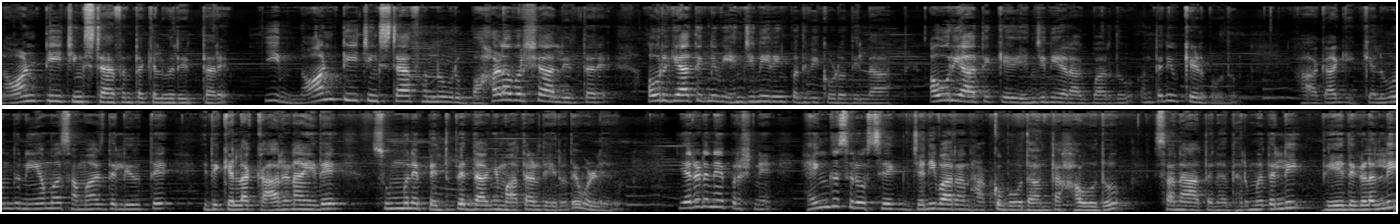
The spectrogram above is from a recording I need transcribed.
ನಾನ್ ಟೀಚಿಂಗ್ ಸ್ಟಾಫ್ ಅಂತ ಕೆಲವರು ಇರ್ತಾರೆ. ಈ ನಾನ್ ಟೀಚಿಂಗ್ ಸ್ಟಾಫ್ ಅನ್ನೋರು ಬಹಳ ವರ್ಷ ಅಲ್ಲಿರ್ತಾರೆ. ಅವ್ರಿಗೆ ಯಾತಕ್ಕೆ ನೀವು ಎಂಜಿನಿಯರಿಂಗ್ ಪದವಿ ಕೊಡೋದಿಲ್ಲ, ಅವ್ರು ಯಾತಕ್ಕೆ ಎಂಜಿನಿಯರ್ ಆಗಬಾರ್ದು ಅಂತ ನೀವು ಕೇಳ್ಬೋದು. ಹಾಗಾಗಿ ಕೆಲವೊಂದು ನಿಯಮ ಸಮಾಜದಲ್ಲಿರುತ್ತೆ, ಇದಕ್ಕೆಲ್ಲ ಕಾರಣ ಇದೆ. ಸುಮ್ಮನೆ ಪೆದ್ದು ಪೆದ್ದಾಗಿ ಮಾತಾಡದೇ ಇರೋದೇ ಒಳ್ಳೆಯದು. ಎರಡನೇ ಪ್ರಶ್ನೆ, ಹೆಂಗಸರು ಸೆಗ್ ಜನಿವಾರನ ಹಾಕೋಬಹುದಾ ಅಂತ? ಹೌದು, ಸನಾತನ ಧರ್ಮದಲ್ಲಿ, ವೇದಗಳಲ್ಲಿ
